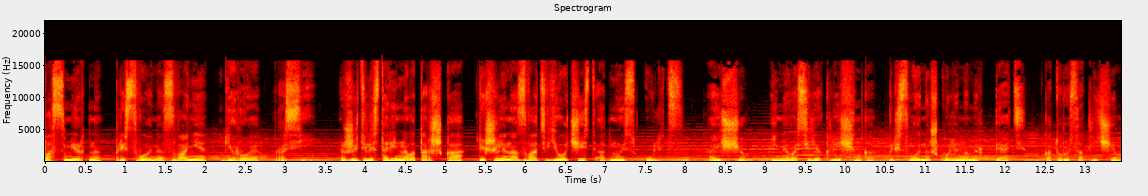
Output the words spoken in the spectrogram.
посмертно присвоено звание Героя России. Жители старинного Торжка решили назвать в его честь одну из улиц. А еще имя Василия Клещенко присвоено школе номер пять которую с отличием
